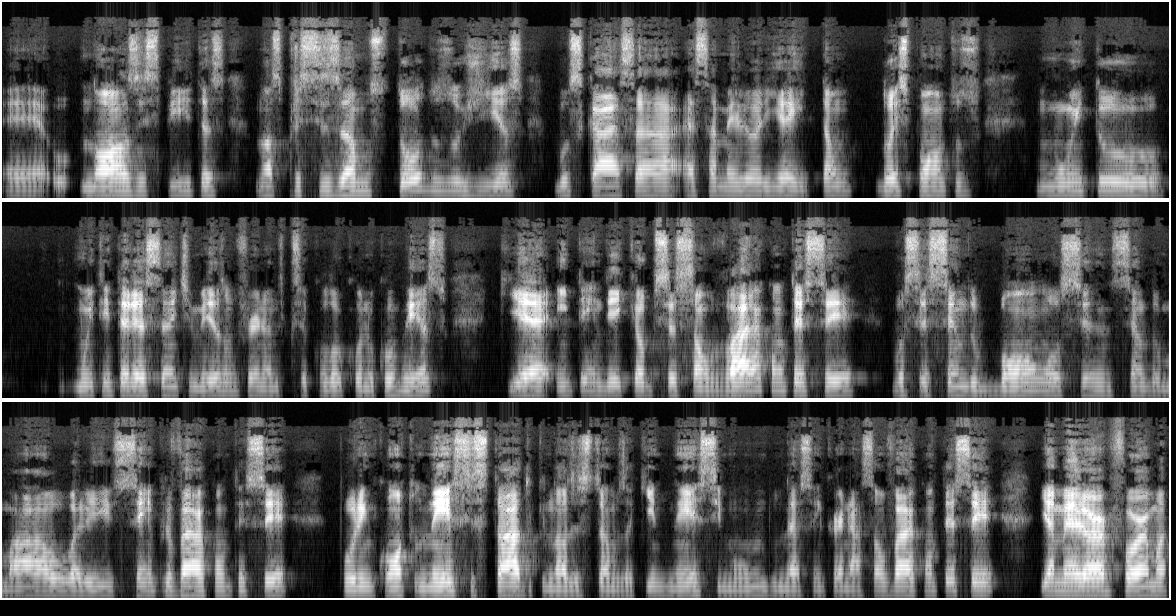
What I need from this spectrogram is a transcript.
é, nós espíritas, nós precisamos todos os dias buscar essa, essa melhoria aí. Então, dois pontos muito muito interessante mesmo, Fernando, que você colocou no começo, que é entender que a obsessão vai acontecer, você sendo bom ou sendo mal, ali sempre vai acontecer. Por enquanto, nesse estado que nós estamos aqui, nesse mundo, nessa encarnação, vai acontecer. E a melhor forma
